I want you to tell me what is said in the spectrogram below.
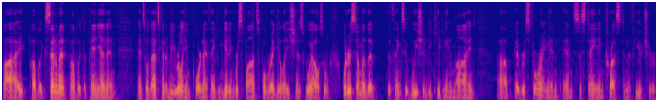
by public sentiment, public opinion, and and so that's going to be really important, I think, in getting responsible regulation as well. So, what are some of the, the things that we should be keeping in mind uh, at restoring and, and sustaining trust in the future?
